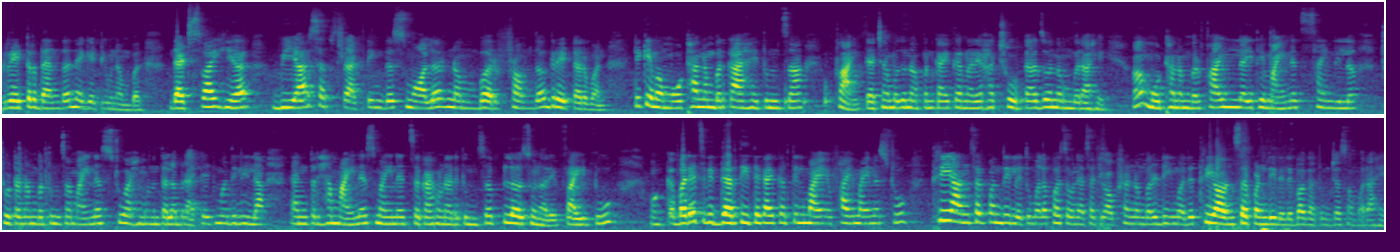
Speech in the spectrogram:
greater than the negative number that's why here we are subtracting the smaller number from the greater one ठीक आहे मग मोठा नंबर काय आहे तुमचा? फाय त्याच्यामधून आपण काय करणार आहे? हा छोटा जो नंबर आहे हां मोठा नंबर फाय लिहिला इथे मायनस साईन लिहिलं छोटा नंबर तुमचा मायनस टू आहे म्हणून त्याला ब्रॅकेटमध्ये लिहिला. त्यानंतर ह्या मायनस मायनसचं काय होणार आहे? तुमचं प्लस होणार आहे. फाय टू मग बरेच विद्यार्थी इथे काय करतील? My five minus two three answer पण दिले तुम्हाला फसवण्यासाठी. ऑप्शन नंबर डीमध्ये थ्री आन्सर पण दिलेले बघा तुमच्यासमोर आहे.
